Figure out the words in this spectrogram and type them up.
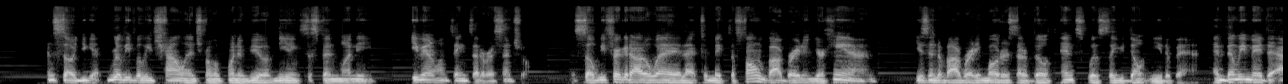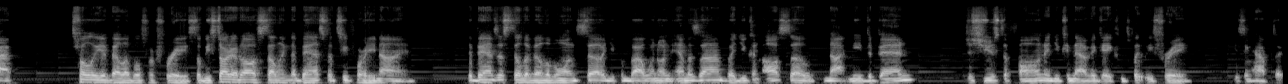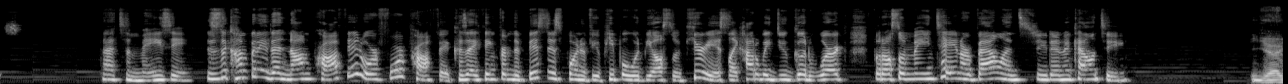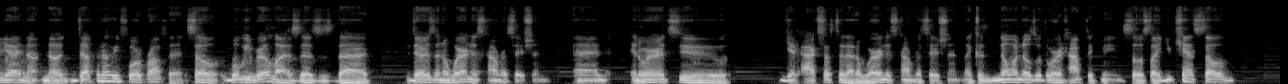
And so you get really, really challenged from a point of view of needing to spend money, even on things that are essential. And so we figured out a way that could make the phone vibrate in your hand using the vibrating motors that are built into it so you don't need a band. And then we made the app totally available for free. So we started off selling the bands for 249 the bands are still available on sale. You can buy one on Amazon, but you can also not need the band. Just use the phone and you can navigate completely free using haptics. That's amazing. Is the company then nonprofit or for profit? Because I think from the business point of view, people would be also curious like, how do we do good work, but also maintain our balance sheet and accounting? Yeah, yeah, no, no, definitely for profit. So what we realized is, is that there's an awareness conversation. And in order to get access to that awareness conversation. Like, cause no one knows what the word haptic means. So it's like, you can't sell,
